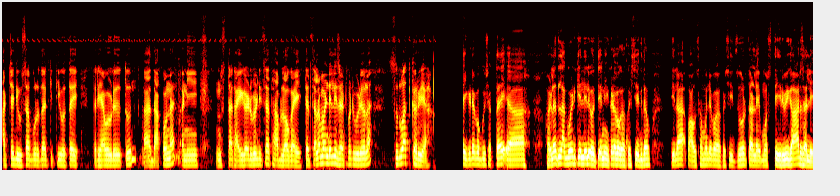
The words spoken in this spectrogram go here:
आजच्या दिवसापुरता किती होतं आहे तर ह्या व्हिडिओतून दाखवणार. आणि नुसता घाई गडबडीचाच हा ब्लॉग आहे. तर चला मंडळी झटपट व्हिडिओला सुरुवात करूया. इकडे बघू शकताय हळद लागवड केलेली होती आणि इकडे बघा कशी एकदम तिला पावसामध्ये बघा कशी जोर चढलाय मस्त हिरवीगार झाले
